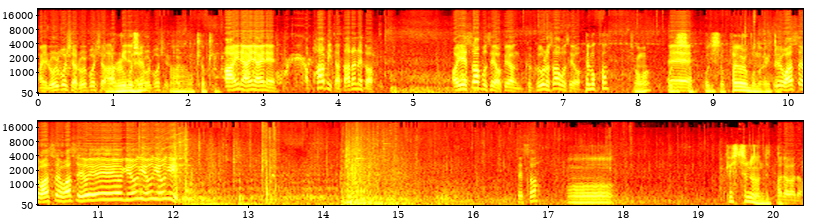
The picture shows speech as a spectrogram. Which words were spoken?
아니 롤봇이야 롤봇이야. 아 밖에 있는 롤봇이야? 롤봇일 걸 아 오케이 오케이. 아 아니네 아니네 아니네. 아 팝이 있다 다른 애다. 아얘 쏴보세요. 그냥 그, 그걸로 쏴보세요. 해볼까? 잠깐만. 네. 어딨어? 어딨어? 파이어볼 번호 여기 여기 있다 왔어요 왔어요 왔어요. 여기 여기 여기 여기 여기 됐어? 어... 퀘스트는 안 됐다 가자 가자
